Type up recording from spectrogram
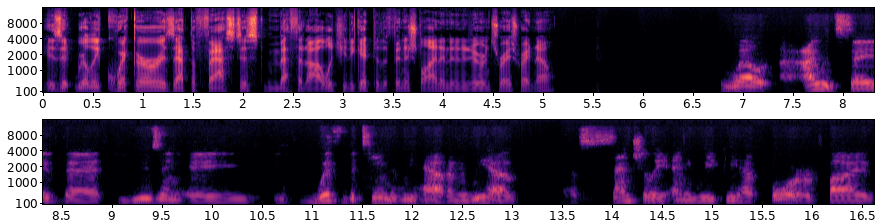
Is it really quicker? Is that the fastest methodology to get to the finish line in an endurance race right now? Well, I would say that using a with the team that we have, I mean, we have essentially any week we have four or five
